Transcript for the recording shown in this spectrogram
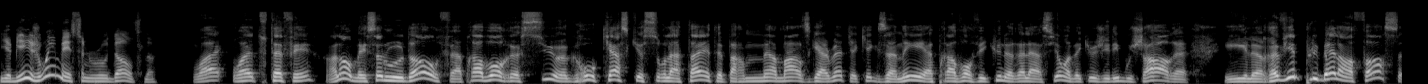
Il a bien joué, Mason Rudolph, là. Ouais, ouais, tout à fait. Ah non, Mason Rudolph, après avoir reçu un gros casque sur la tête par Miles Garrett il y a quelques années, après avoir vécu une relation avec Eugénie Bouchard, euh, il revient de plus belle en force.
